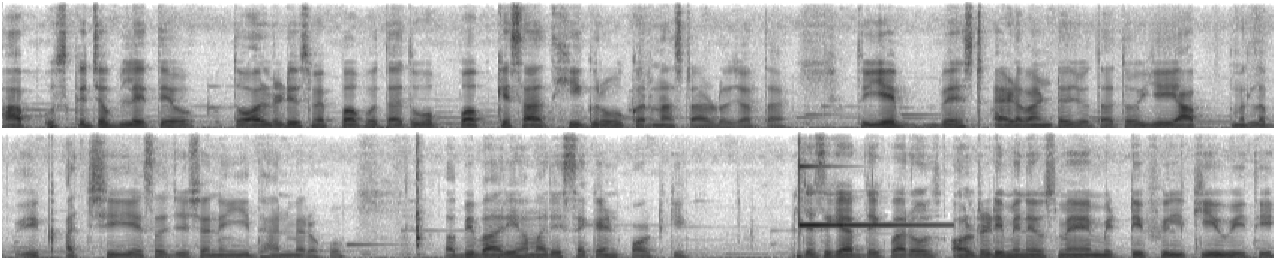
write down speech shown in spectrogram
आप उसके जब लेते हो तो ऑलरेडी उसमें पप होता है तो वो पप के साथ ही ग्रो करना स्टार्ट हो जाता है। तो ये बेस्ट एडवांटेज होता है। तो ये आप मतलब एक अच्छी ये सजेशन है, ये ध्यान में रखो। अभी बारी हमारे सेकेंड पॉट की। जैसे कि आप देख पा रहे हो ऑलरेडी मैंने उसमें मिट्टी फिल की हुई थी,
